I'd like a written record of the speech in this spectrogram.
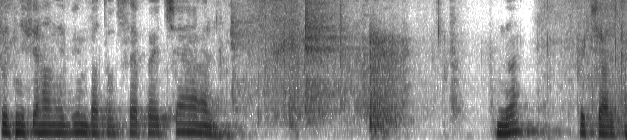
Тут ніфіга не бімба, тут все печаль. Да? Печалька.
